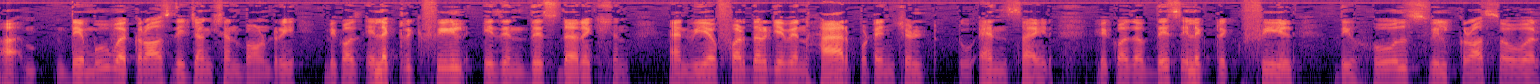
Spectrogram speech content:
uh, they move across the junction boundary because electric field is in this direction and we have further given higher potential to n side because of this electric field the holes will cross over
